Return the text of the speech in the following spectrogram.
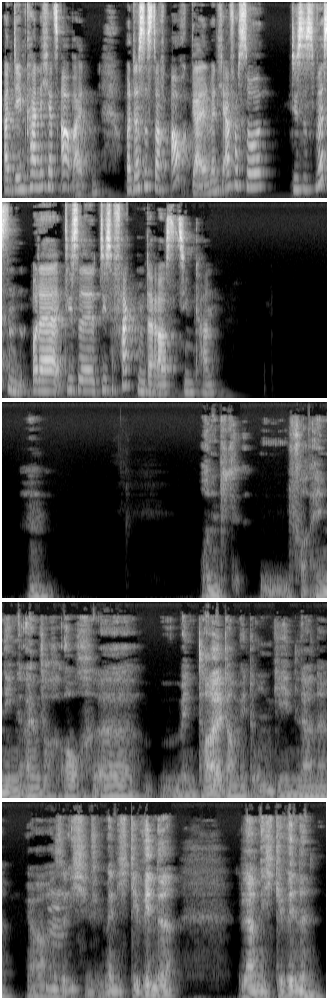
An dem kann ich jetzt arbeiten. Und das ist doch auch geil, wenn ich einfach so dieses Wissen oder diese, diese Fakten daraus ziehen kann. Hm. Und vor allen Dingen einfach auch äh, mental damit umgehen lerne. Ja, also mhm. ich, wenn ich gewinne, lerne ich gewinnen.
